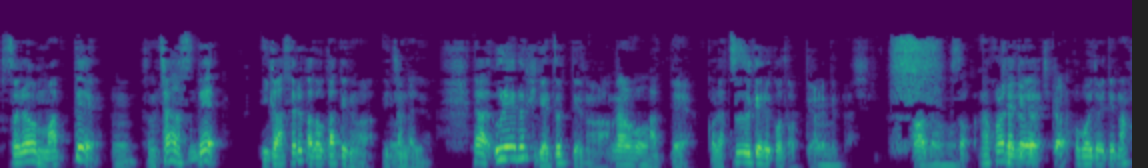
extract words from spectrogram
それを待って、うん。そのチャンスで活かせるかどうかっていうのが一番大事だ。だから、売れる秘訣っていうのがなるほど。あ、あって、これは続けることって言われてるらしい。なるほど。そう。だからこれだけ継続の力覚えといてな。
